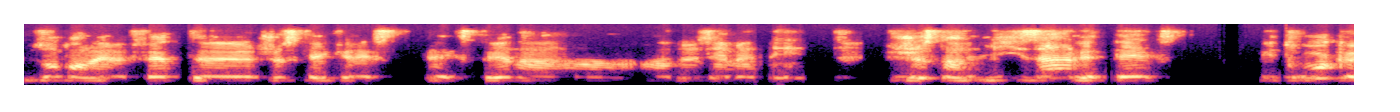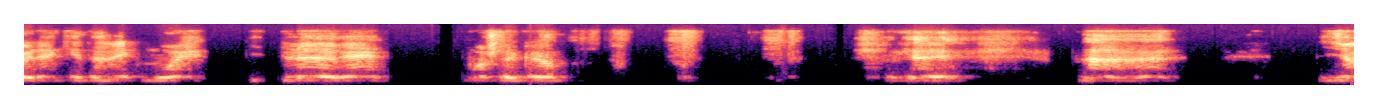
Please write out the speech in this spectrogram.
nous autres, on avait fait euh, juste quelques extraits en deuxième année, puis juste en lisant le texte, les trois collègues qui étaient avec moi, ils pleuraient. Moi, j'étais comme... Hein il y a,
